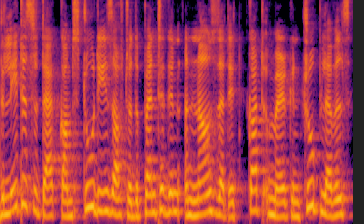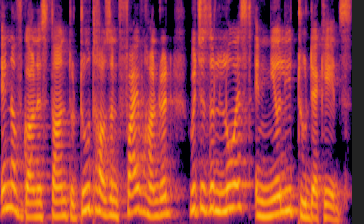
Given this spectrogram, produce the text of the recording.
The latest attack comes two days after the Pentagon announced that it cut American troop levels in Afghanistan to 2,500, which is the lowest in nearly two decades.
